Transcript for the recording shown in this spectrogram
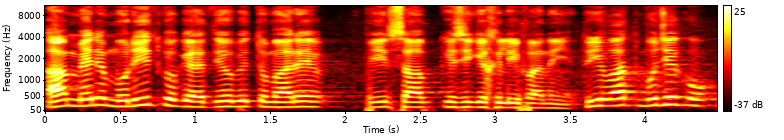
آپ میرے مرید کو کہتے ہو بھی تمہارے پیر صاحب کسی کے خلیفہ نہیں ہے۔ تو یہ بات مجھے کو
